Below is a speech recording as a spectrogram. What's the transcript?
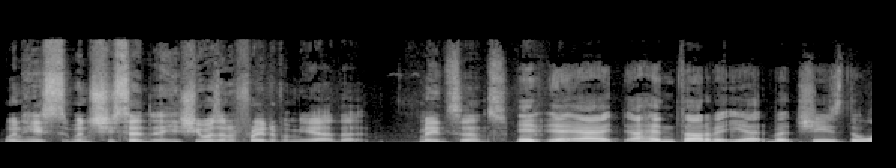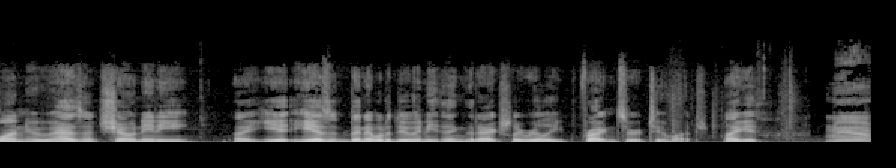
When he's when she said that he, she wasn't afraid of him, yeah, that made sense. It, I, I hadn't thought of it yet, but she's the one who hasn't shown any. Like he he hasn't been able to do anything that actually really frightens her too much. Like it. Yeah.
